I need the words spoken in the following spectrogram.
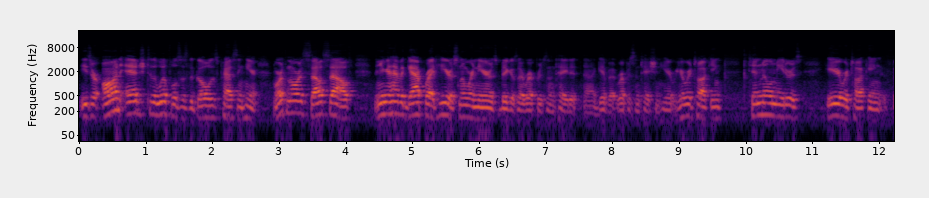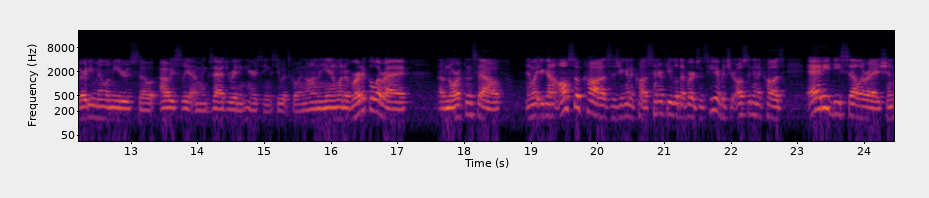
these are on edge to the wiffles as the gold is passing here. North-north, south-south. Then you're going to have a gap right here. It's nowhere near as big as I represented uh, give a representation here. Here we're talking 10 millimeters. Here we're talking 30 millimeters. So obviously I'm exaggerating here so you can see what's going on. And you want a vertical array of north and south. And what you're going to also cause is you're going to cause centrifugal divergence here, but you're also going to cause eddy deceleration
